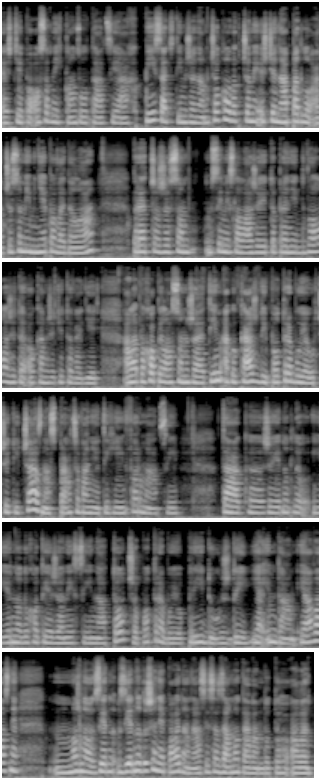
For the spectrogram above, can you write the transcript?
ešte po osobných konzultáciách písať tým, že nám čokoľvek, čo mi ešte napadlo a čo som im nepovedala, pretože som si myslela, že je to pre ne dôležité okamžite to vedieť. Ale pochopila som, že tým, ako každý potrebuje určitý čas na spracovanie tých informácií, tak e, že jednoducho tie ženy si na to, čo potrebujú, prídu vždy. Ja im dám. Ja vlastne, možno zjednodušene povedané, asi sa zamotávam do toho, ale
